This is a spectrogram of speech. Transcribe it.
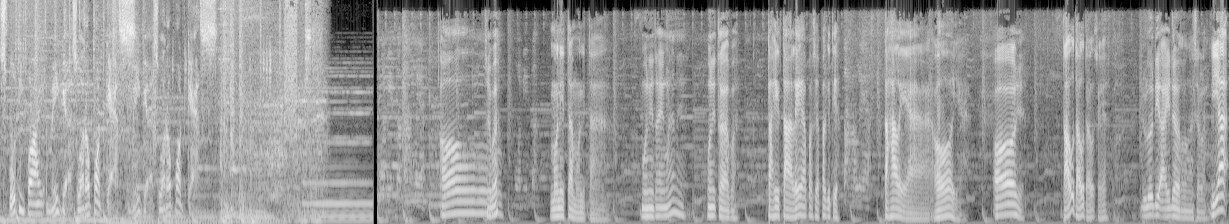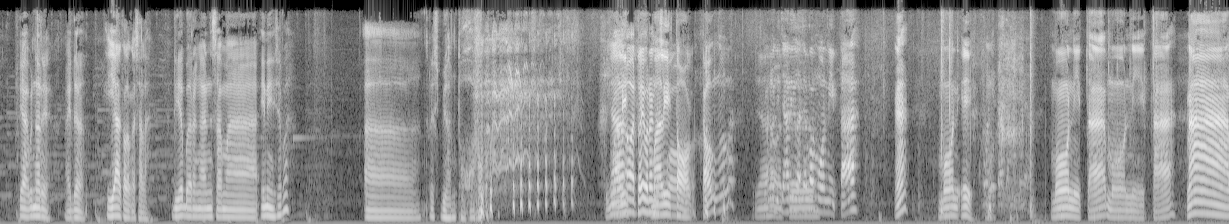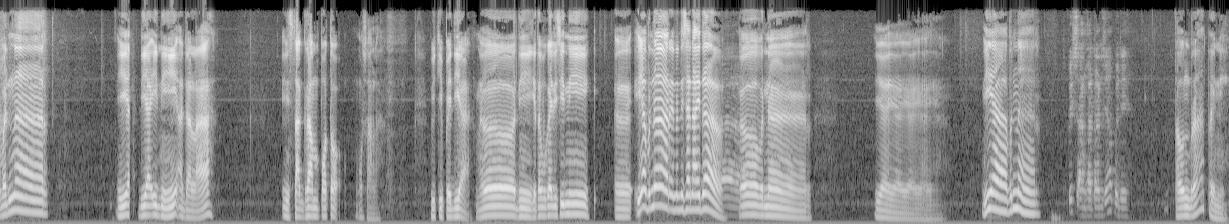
Spotify Mega Suara Podcast. Mega Suara Podcast. Oh. Coba. Monita, Monita. Monita yang mana ya? Monita apa? Tahitale apa siapa gitu ya? Tahalea. Oh ya. Oh ya. Tahu tahu tahu saya. Dulu di Idol kalau nggak salah. Iya, Ya benar ya. Idol. iya kalau nggak salah. Dia barengan sama ini siapa? Eh Chris Biantoro. Ya, Malih- we orang Malih nge-scroll. tong. Tong apa? Ya, Coba awat dicari lah siapa Monita. Hah? Mon eh Monita, Monita. Nah, bener. Iya, dia ini adalah Instagram foto. Oh, salah. Wikipedia. Oh, nih kita buka di sini. Eh, iya bener Indonesian Idol. Oh, bener. Iya, iya, iya, iya, iya. Iya, bener. Wis angkatan siapa dia? Tahun berapa ini?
